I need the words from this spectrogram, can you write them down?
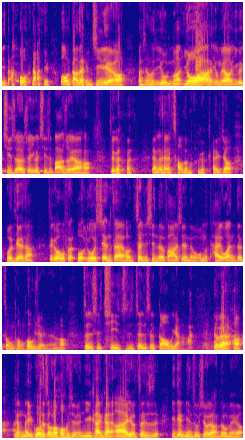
你打我打你，哦，打得很激烈哈。那这种有吗？有啊，有没有？一个七十二岁，一个七十八岁啊，哈，这个两个人吵得不可开交。我的天哪，这个我非我我现在哈，真心的发现呢，我们台湾的总统候选人哈，真是气质，真是高雅，对不对？哈，你看美国的总统候选人，你看看，哎呦，真是一点民主修养都没有。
